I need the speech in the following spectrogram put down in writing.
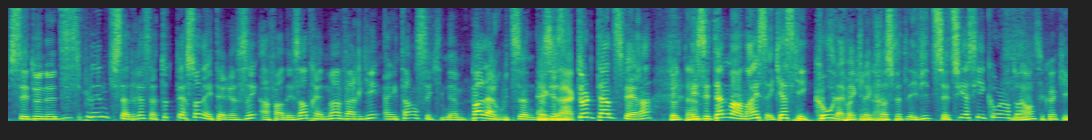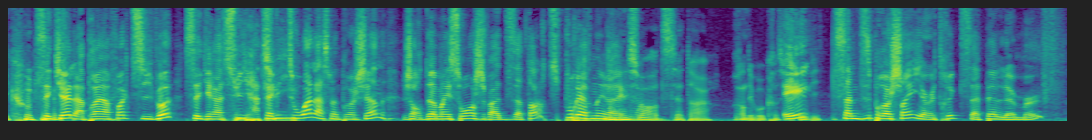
c'est une discipline qui s'adresse à toute personne intéressée à faire des entraînements variés, intenses et qui n'aime pas la routine. Parce que c'est tout le temps différent. Tout le temps. Et c'est tellement nice. Et qu'est-ce qui est cool avec le CrossFit Lévis? Tu sais-tu qu'est-ce qui est cool, Antoine? Non, c'est quoi qui est cool? c'est que la première fois que tu y vas, c'est gratuit. Gratuit. Fait que toi, la semaine prochaine, genre demain soir, je vais à 17h, tu pourrais venir Demain avec moi. soir, 17h. Rendez-vous au CrossFit Et Lévis. samedi prochain, il y a un truc qui s'aelle le Murph.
